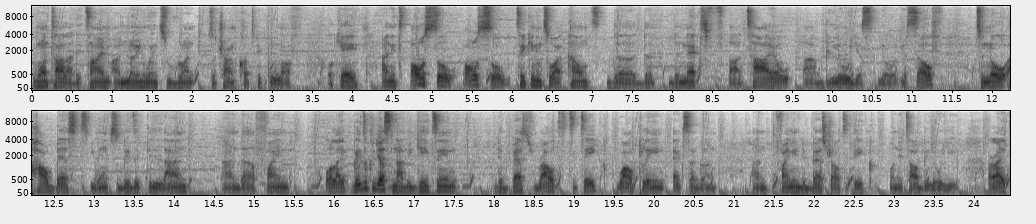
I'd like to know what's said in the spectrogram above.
one tile at a time and knowing when to run to try and cut people off okay? And it's also also taking into account the the, the next uh, tile uh, below your, your yourself to know how best you want to basically land and uh, find or like basically just navigating the best route to take while playing hexagon and finding the best route to take on the tile below you. All right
